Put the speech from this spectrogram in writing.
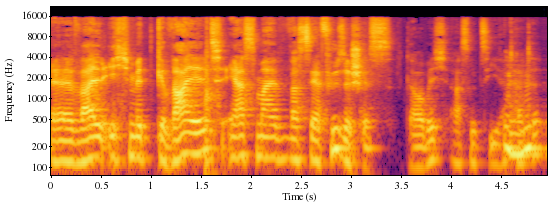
Äh, weil ich mit Gewalt erstmal was sehr physisches, glaube ich, assoziiert mhm. hatte.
